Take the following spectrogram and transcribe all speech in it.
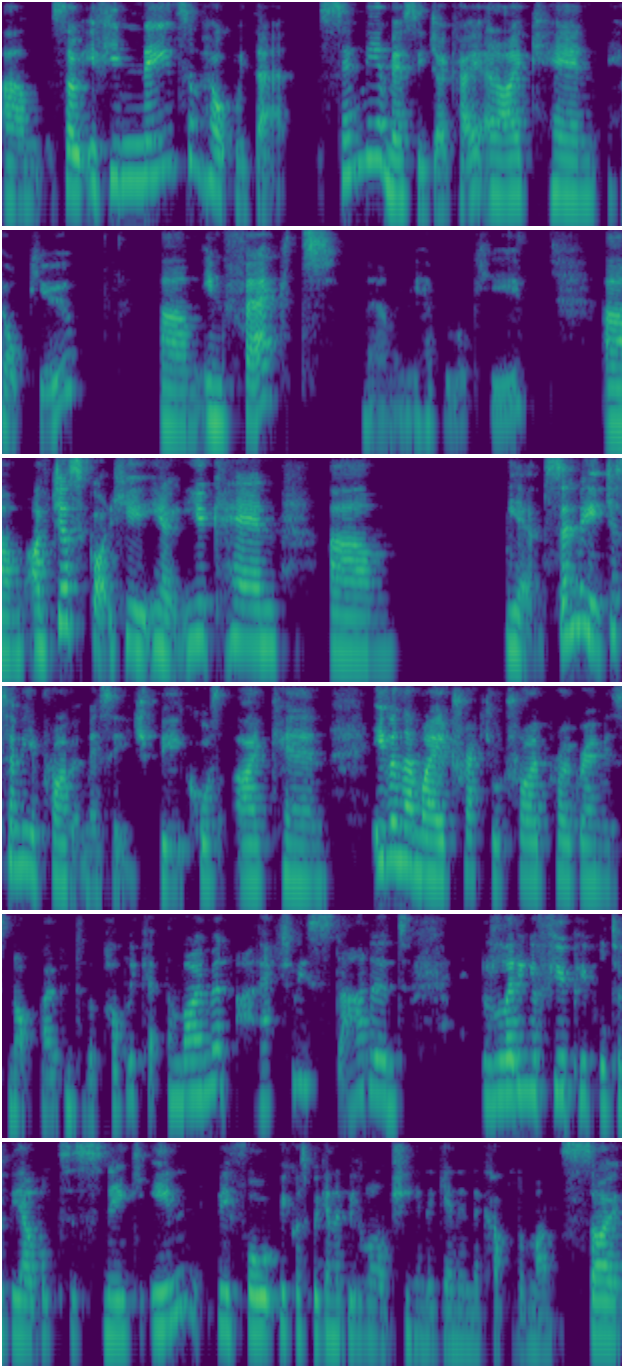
Um, so if you need some help with that, send me a message, okay? And I can help you. Um, in fact, now let me have a look here. Um, I've just got here, you know, you can um, yeah, send me just send me a private message because I can, even though my Attract Your Tribe program is not open to the public at the moment, I've actually started letting a few people to be able to sneak in before because we're going to be launching it again in a couple of months. So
